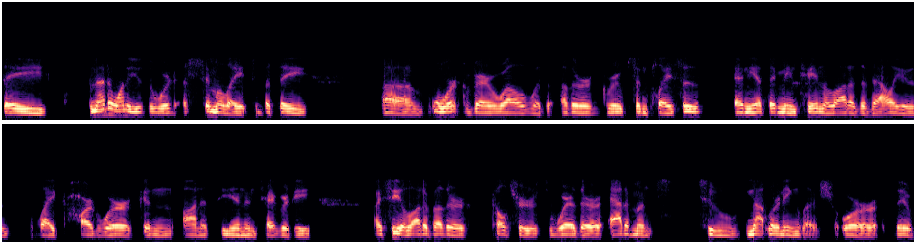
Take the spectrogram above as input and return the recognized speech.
they, and I don't want to use the word assimilate, but they um, work very well with other groups and places, and yet they maintain a lot of the values like hard work and honesty and integrity. I see a lot of other cultures where they're adamant to not learn English or they're,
